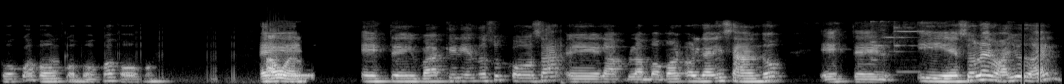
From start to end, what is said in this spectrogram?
poco a poco, poco a poco. Ah, eh, este, va adquiriendo sus cosas, eh, las la va organizando, este, y eso le va a ayudar,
